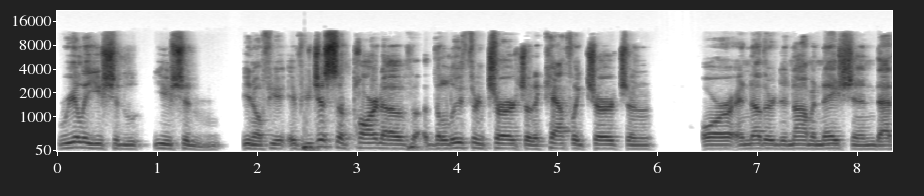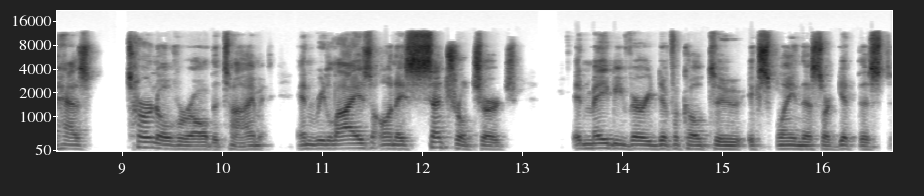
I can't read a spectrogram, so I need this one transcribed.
really you should you should you know if you if you're just a part of the Lutheran Church or the Catholic Church and or another denomination that has turnover all the time and relies on a central church, it may be very difficult to explain this or get this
